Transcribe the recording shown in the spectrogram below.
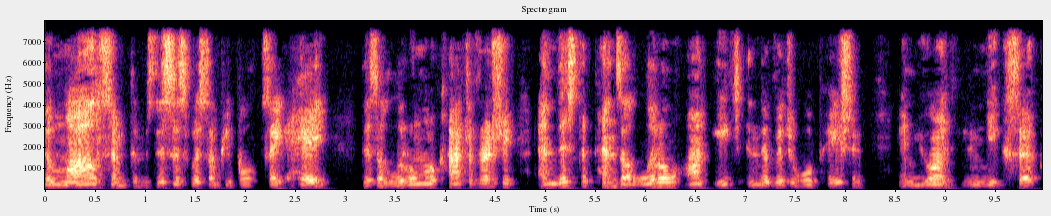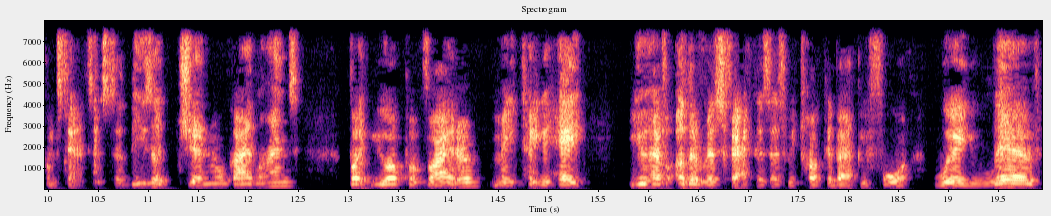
The mild symptoms. This is where some people say, hey, there's a little more controversy, and this depends a little on each individual patient and your unique circumstances. So these are general guidelines, but your provider may tell you, hey, you have other risk factors, as we talked about before, where you live,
